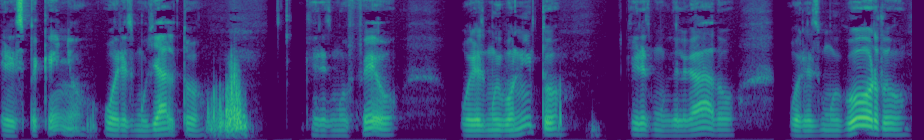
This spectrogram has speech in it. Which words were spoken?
eres pequeño o eres muy alto, que eres muy feo o eres muy bonito, que eres muy delgado o eres muy gordo,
